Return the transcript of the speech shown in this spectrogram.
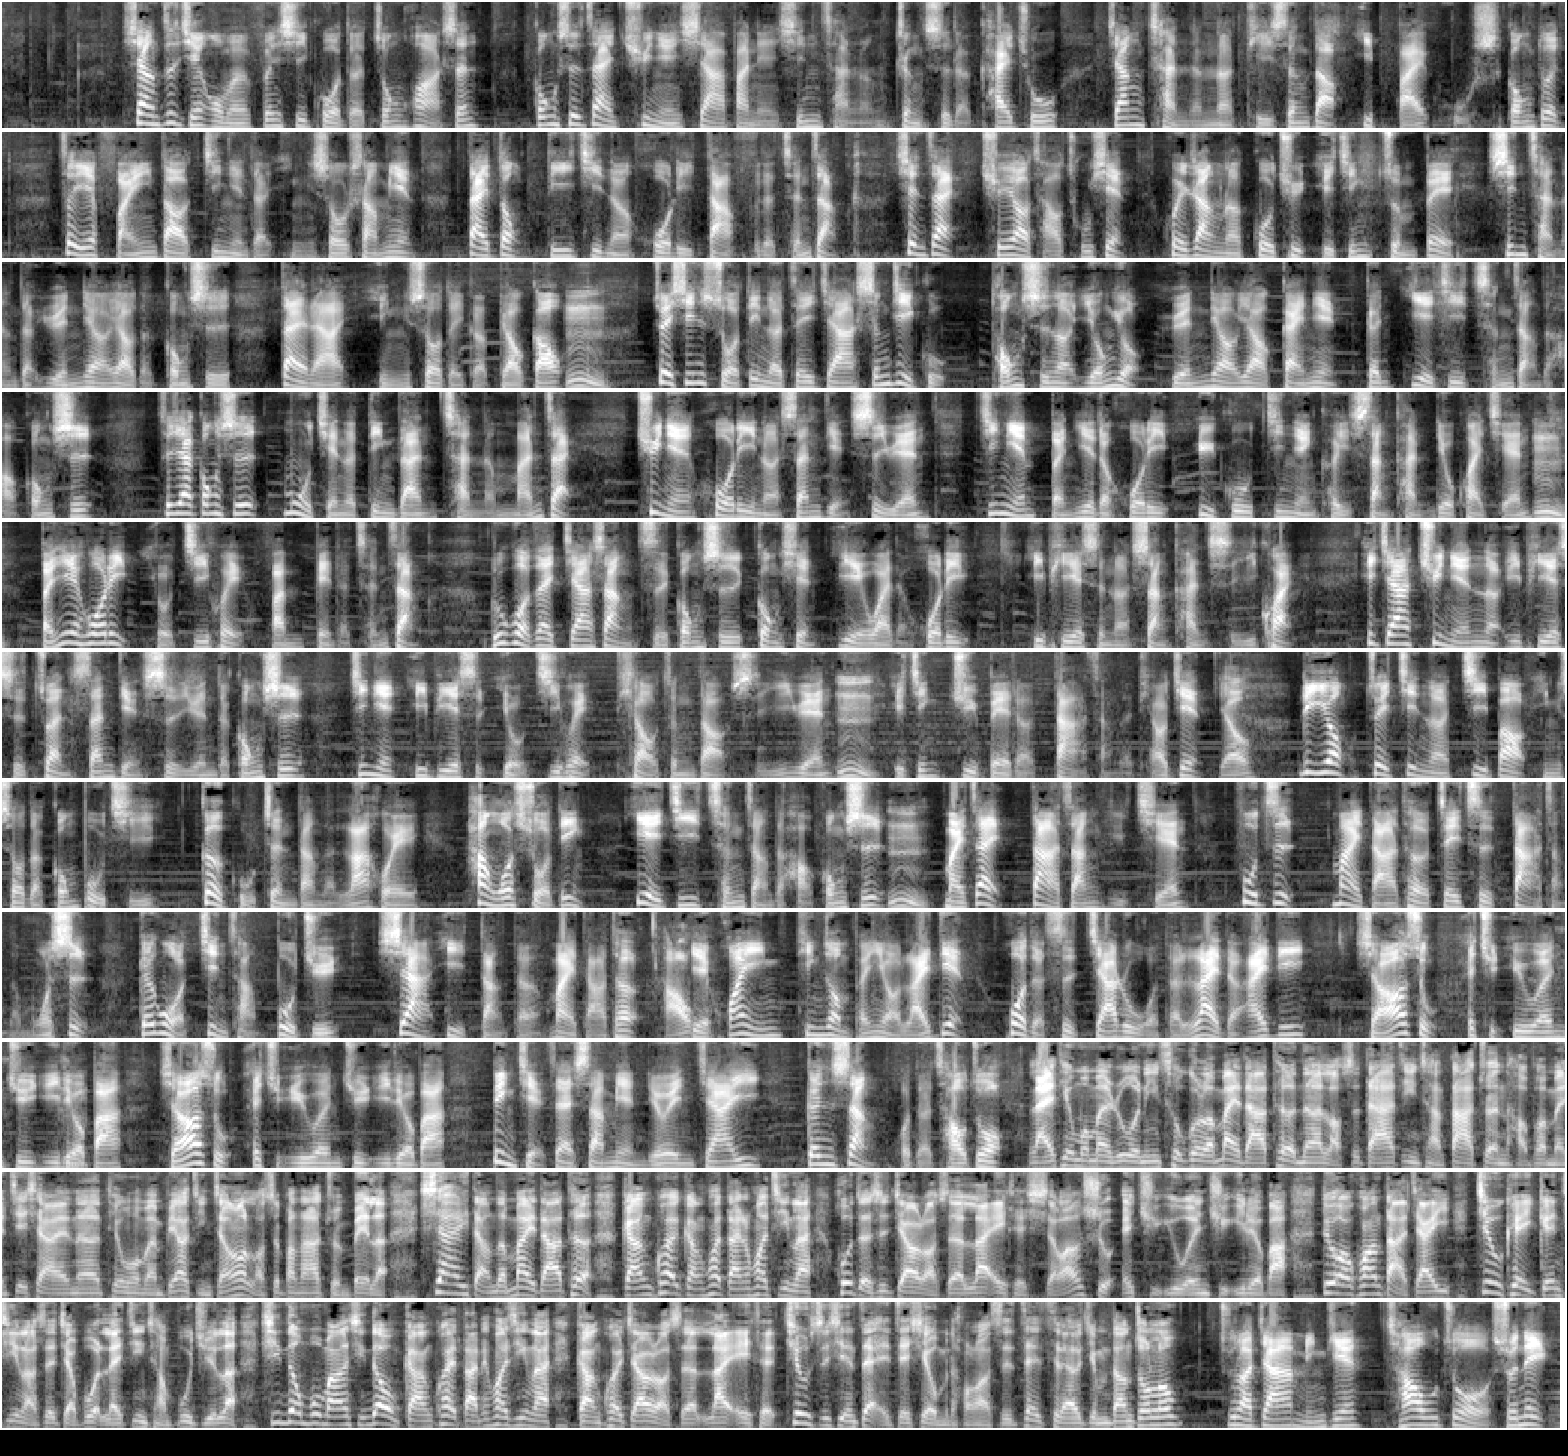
像之前我们分析过的中化生公司，在去年下半年新产能正式的开出，将产能呢提升到一百五十公吨，这也反映到今年的营收上面，带动第一季呢获利大幅的成长。现在缺药潮出现，会让呢过去已经准备新产能的原料药的公司带来营收的一个飙高。嗯，最新锁定的这一家生技股，同时呢拥有原料药概念跟业绩成长的好公司。这家公司目前的订单产能满载，去年获利呢三点四元，今年本业的获利预估今年可以上看六块钱。嗯，本业获利有机会翻倍的成长。如果再加上子公司贡献业外的获利，EPS 呢上看十一块。一家去年呢 EPS 赚三点四元的公司，今年 EPS 有机会跳增到十一元，嗯，已经具备了大涨的条件。有利用最近呢季报营收的公布期，个股震荡的拉回，和我锁定业绩成长的好公司，嗯，买在大涨以前，复制麦达特这次大涨的模式，跟我进场布局下一档的麦达特。好，也欢迎听众朋友来电。或者是加入我的 LINE 的 ID 小老鼠 H U N G 一六八小老鼠 H U N G 一六八，并且在上面留言加一。跟上我的操作，来，听友们，如果您错过了麦达特呢，老师带大家进场大赚的好朋友们，接下来呢，听友们不要紧张哦，老师帮大家准备了下一档的麦达特，赶快赶快打电话进来，或者是加入老师的 Line 小老鼠 H U N G 一六八对话框打加一，就可以跟紧老师的脚步来进场布局了。心动不忙行动，赶快打电话进来，赶快加入老师的 Line，就是现在。谢谢我们的洪老师再次来到节目当中喽，祝大家明天操作顺利。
